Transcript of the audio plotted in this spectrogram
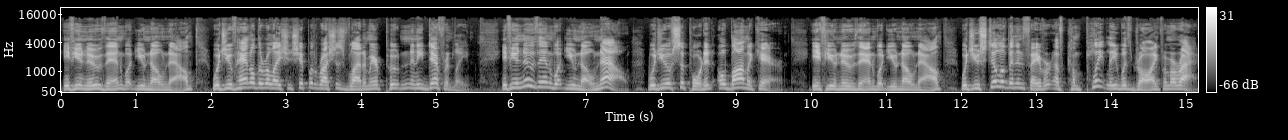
If you knew then what you know now, would you have handled the relationship with Russia's Vladimir Putin any differently? If you knew then what you know now, would you have supported Obamacare? If you knew then what you know now, would you still have been in favor of completely withdrawing from Iraq?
